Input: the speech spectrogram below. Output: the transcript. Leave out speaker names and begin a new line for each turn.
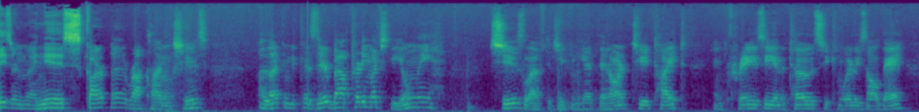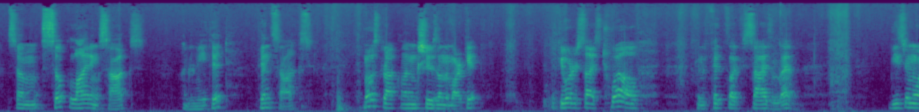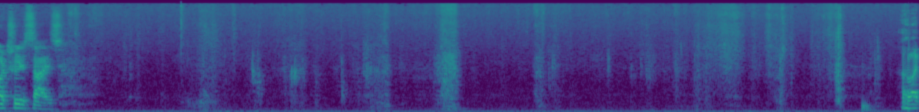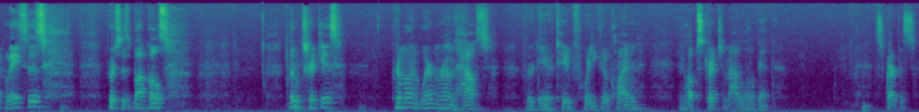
These are my new Scarpa rock climbing shoes. I like them because they're about pretty much the only shoes left that you can get that aren't too tight and crazy in the toes. You can wear these all day. Some silk lining socks underneath it, thin socks. Most rock climbing shoes on the market. If you order size 12, it's going to fit like size 11. These are more true to size. I like laces versus buckles. Little trick is, put them on, wear them around the house for a day or two before you go climbing. It'll help stretch them out a little bit. Scarpas.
